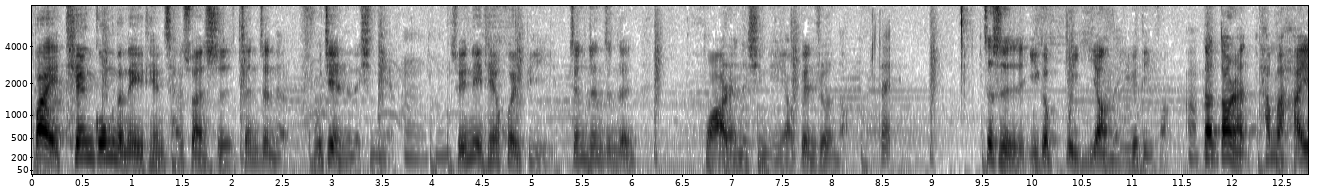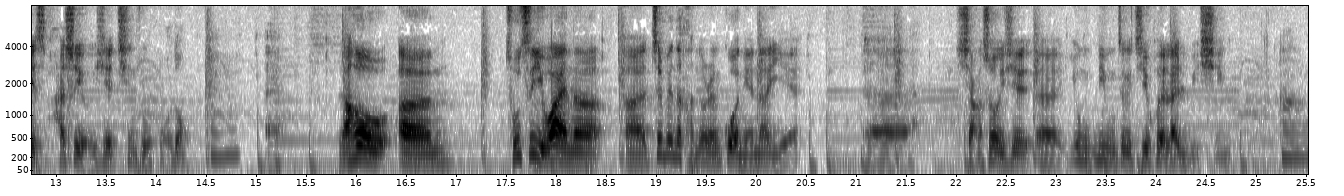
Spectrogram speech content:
拜天公的那一天才算是真正的福建人的新年，嗯哼，所以那天会比真真正正华人的新年要更热闹。对，这是一个不一样的一个地方嗯。但当然，他们还是还是有一些庆祝活动。嗯哎，然后嗯、除此以外呢，呃，这边的很多人过年呢也，呃，享受一些呃用利用这个机会来旅行，嗯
